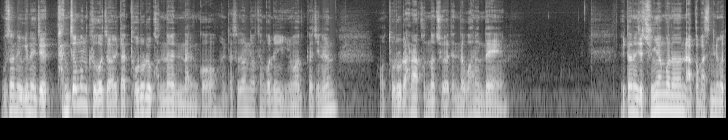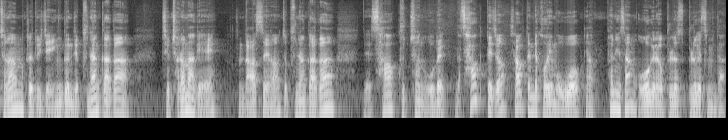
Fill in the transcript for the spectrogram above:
우선 여기는 이제 단점은 그거죠. 일단 도로를 건너야 된다는 거. 일단 서정역 상권을 이용하기까지는 어, 도로를 하나 건너줘야 된다고 하는데 일단은 이제 중요한 거는 아까 말씀드린 것처럼 그래도 이제 인근 이제 분양가가 지금 저렴하게 좀 나왔어요. 저 분양가가 이제 4억 9,500, 그러니까 4억대죠. 4억대인데 거의 뭐 5억, 그냥 편의상 5억이라고 불러, 부르겠습니다.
